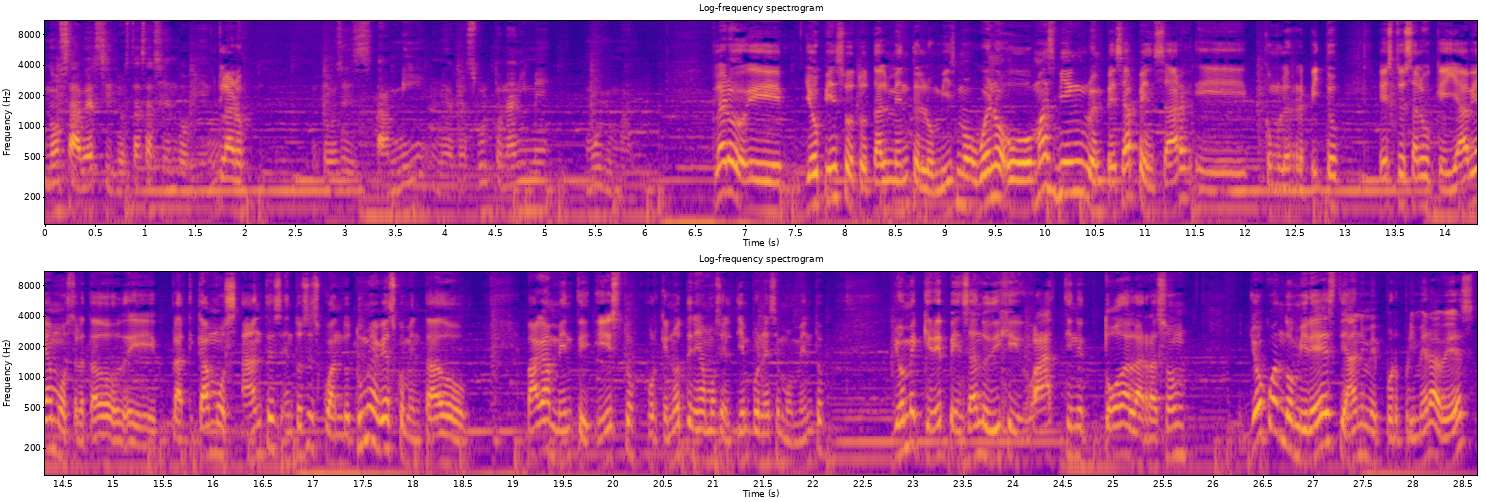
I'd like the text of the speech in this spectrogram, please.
no saber si lo estás haciendo bien. Claro. Entonces a mí me resulta un anime muy humano. Claro, eh, yo pienso totalmente lo mismo. Bueno, o más bien lo empecé a pensar, eh, como les repito, esto es algo que ya habíamos tratado de, platicamos antes, entonces cuando tú me habías comentado vagamente esto, porque no teníamos el tiempo en ese momento, yo me quedé pensando y dije, guau, tiene toda la razón. Yo cuando miré este anime por primera vez,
